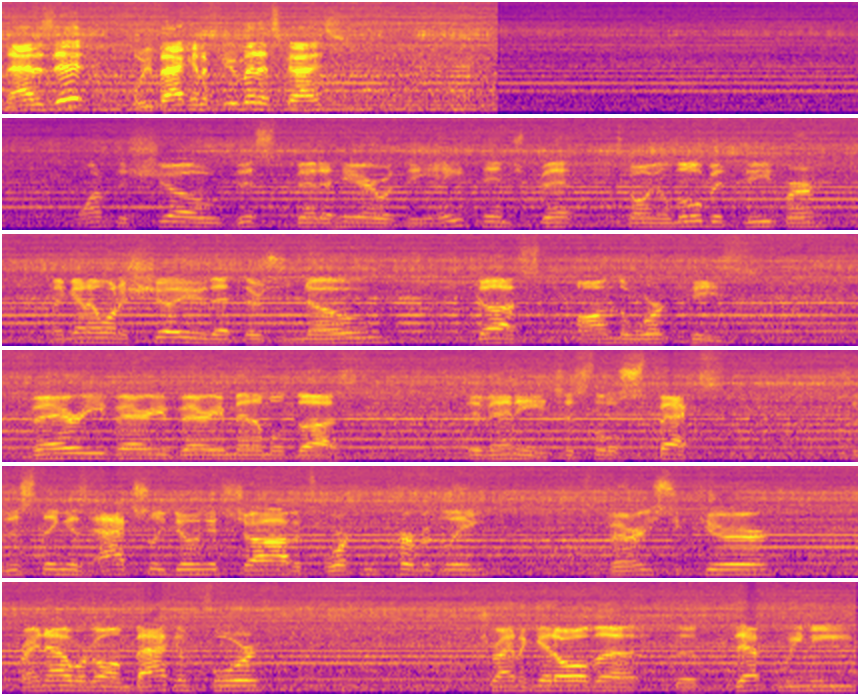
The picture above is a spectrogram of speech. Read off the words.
That is it. We'll be back in a few minutes, guys. Wanted to show this bit here with the eighth inch bit going a little bit deeper. And again, I want to show you that there's no dust on the workpiece. Very, very, very minimal dust, if any. It's just little specks. So this thing is actually doing its job. It's working perfectly. Very secure. Right now we're going back and forth, trying to get all the, the depth we need.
